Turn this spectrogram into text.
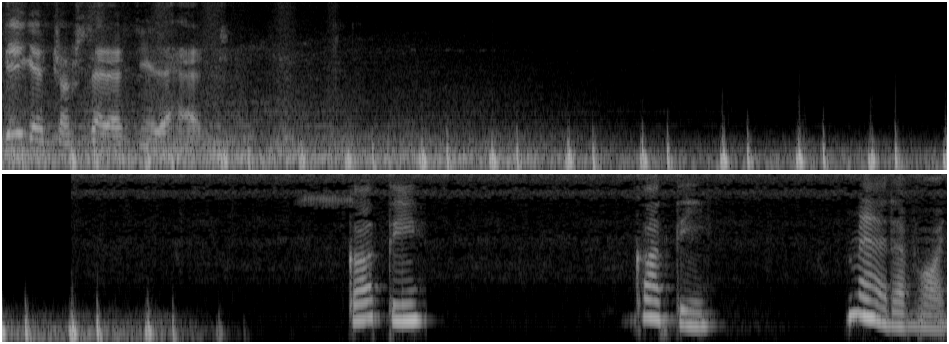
Téged csak szeretni lehet. Kati, Kati, merre vagy?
